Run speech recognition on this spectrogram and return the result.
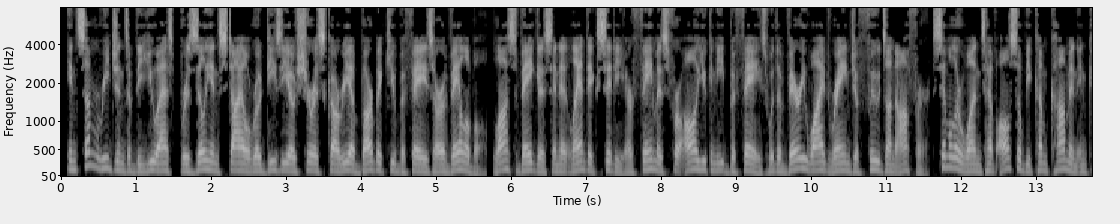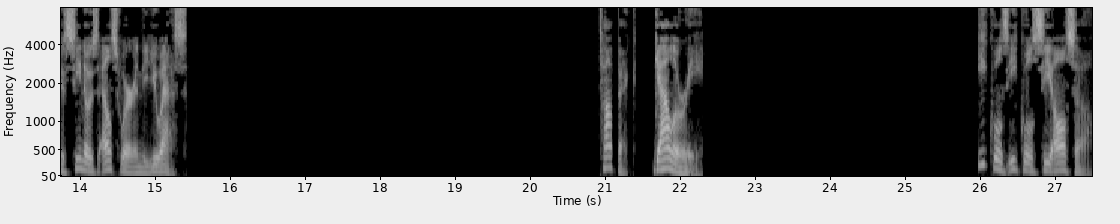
In some regions of the U.S., Brazilian-style rodizio churrascaria barbecue buffets are available. Las Vegas and Atlantic City are famous for all-you-can-eat buffets with a very wide range of foods on offer similar ones have also become common in casinos elsewhere in the U.S. Gallery See also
